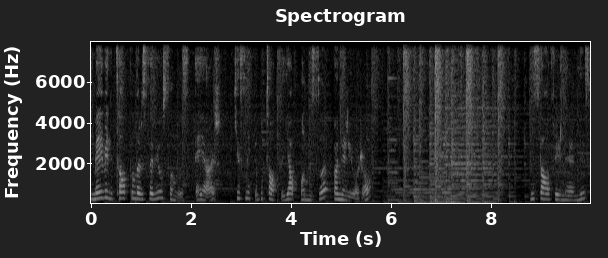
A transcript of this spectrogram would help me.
Meyveli tatlıları seviyorsanız eğer kesinlikle bu tatlıyı yapmanızı öneriyorum. Misafirleriniz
